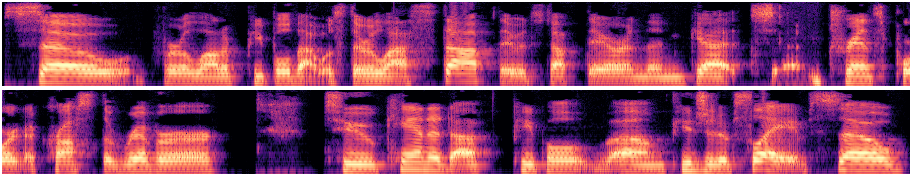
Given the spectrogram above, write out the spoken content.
So for a lot of people, that was their last stop. They would stop there and then get transport across the river to Canada. People, um, fugitive slaves. So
